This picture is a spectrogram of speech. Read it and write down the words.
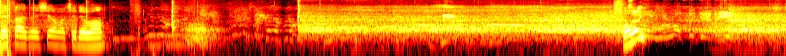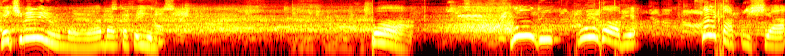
Neyse arkadaşlar maça devam. Ay. Ya kime veriyorum ben ya? Ben kafayı. Costly. Bah. Ne oldu? Ne oldu abi? Sarı kartmış ya.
